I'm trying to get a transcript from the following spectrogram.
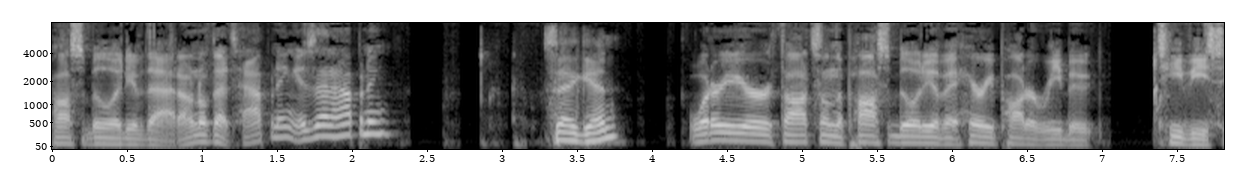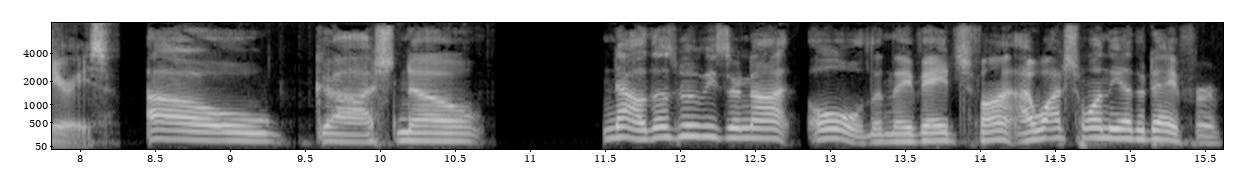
Possibility of that? I don't know if that's happening. Is that happening? Say again. What are your thoughts on the possibility of a Harry Potter reboot TV series? Oh gosh, no. No, those movies are not old and they've aged fine. I watched one the other day for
